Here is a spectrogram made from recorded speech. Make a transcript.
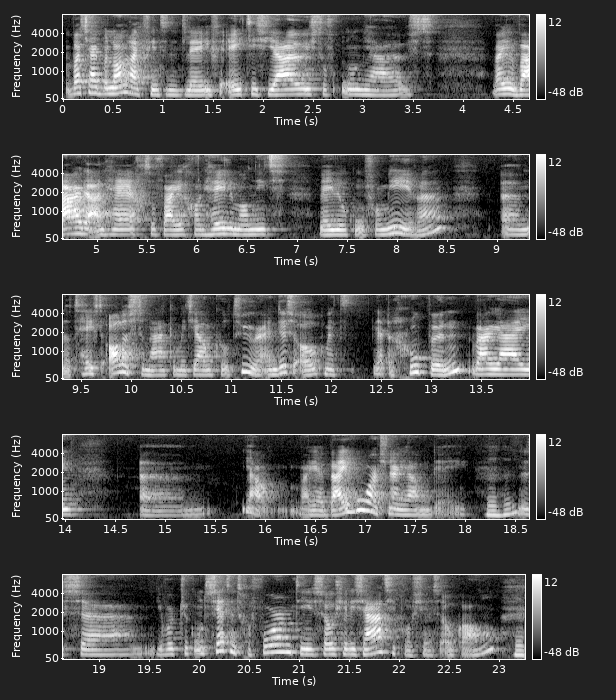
wat jij belangrijk vindt in het leven, ethisch juist of onjuist, waar je waarde aan hecht of waar je gewoon helemaal niet mee wil conformeren, ehm, dat heeft alles te maken met jouw cultuur. En dus ook met de groepen waar jij, ehm, ja, waar jij bij hoort naar jouw idee. Mhm. Dus eh, je wordt natuurlijk ontzettend gevormd in je socialisatieproces ook al. Mhm.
